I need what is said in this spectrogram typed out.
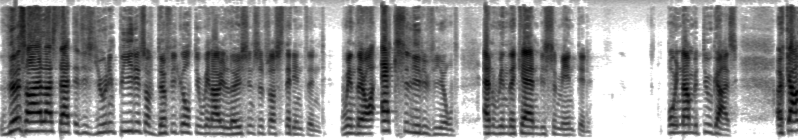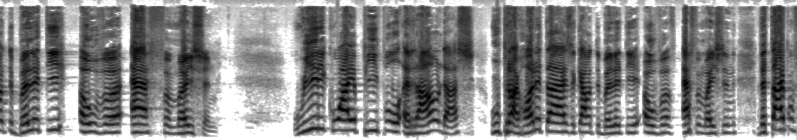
This highlights that it is during periods of difficulty when our relationships are strengthened, when they are actually revealed, and when they can be cemented. Point number two, guys accountability over affirmation. We require people around us who prioritize accountability over affirmation, the type of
